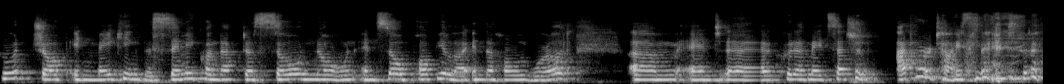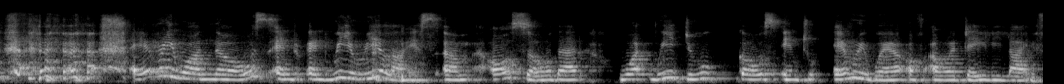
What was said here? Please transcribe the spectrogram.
good job in making the semiconductor so known and so popular in the whole world. Um, and uh, could have made such an advertisement. Everyone knows, and, and we realize um, also that what we do goes into everywhere of our daily life.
